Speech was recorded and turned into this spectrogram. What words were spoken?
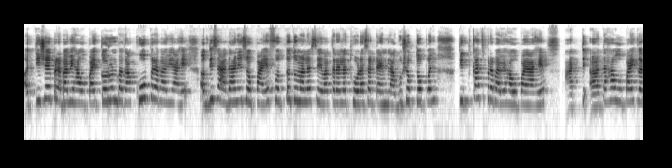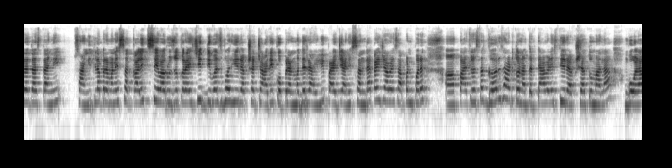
अतिशय प्रभावी हा उपाय करून बघा खूप प्रभावी आहे. अगदी साधा आणि सोपा आहे. फक्त तुम्हाला सेवा करायला थोडासा टाईम लागू शकतो पण तितकाच प्रभावी हा उपाय आहे. आत- आता हा उपाय करत असताना सांगितल्याप्रमाणे सकाळीच सेवा रुजू करायची. दिवसभर ही रक्षा चारही कोपऱ्यांमध्ये राहिली पाहिजे आणि संध्याकाळी ज्यावेळेस आपण परत पाच वाजता घर झाडतो ना तर त्यावेळेस ती रक्षा तुम्हाला गोळा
